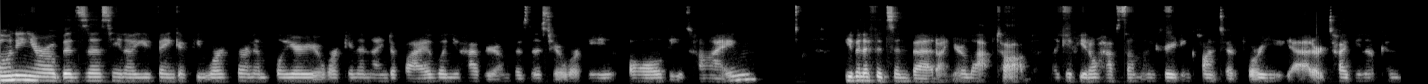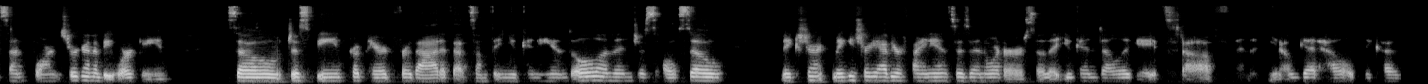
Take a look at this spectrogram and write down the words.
owning your own business, you know, you think if you work for an employer, you're working a nine to five. When you have your own business, you're working all the time, even if it's in bed on your laptop. Like if you don't have someone creating content for you yet or typing up consent forms, you're going to be working. So just being prepared for that if that's something you can handle, and then just also make sure making sure you have your finances in order so that you can delegate stuff and you know get help because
